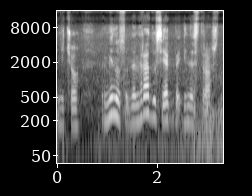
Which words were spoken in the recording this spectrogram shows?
нічого. Мінус один градус, якби і не страшно.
